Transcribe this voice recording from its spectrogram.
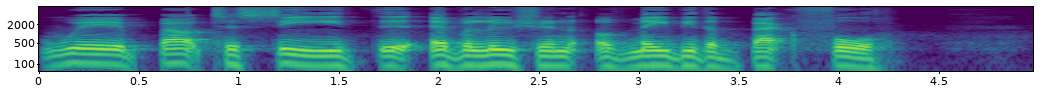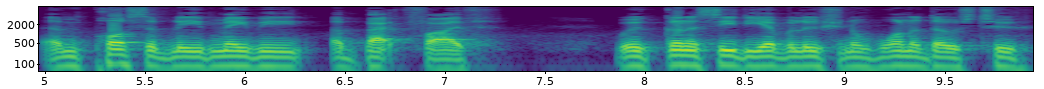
we're about to see the evolution of maybe the back four and possibly maybe a back five. We're going to see the evolution of one of those two.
